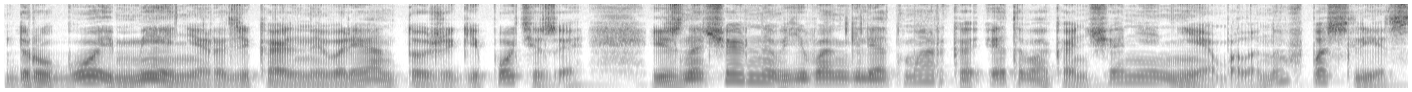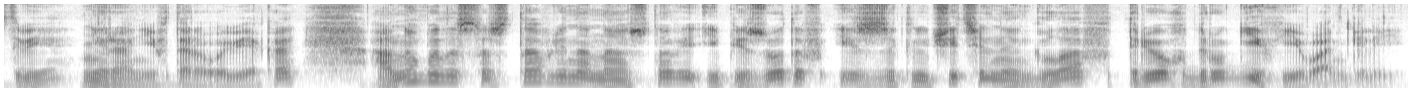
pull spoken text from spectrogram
Другой, менее радикальный вариант той же гипотезы, изначально в Евангелии от Марка этого окончания не было, но впоследствии, не ранее II века, оно было составлено на основе эпизодов из заключительных глав трех других Евангелий.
